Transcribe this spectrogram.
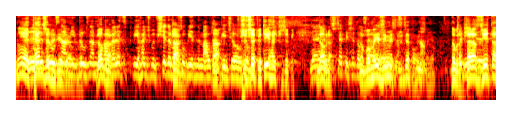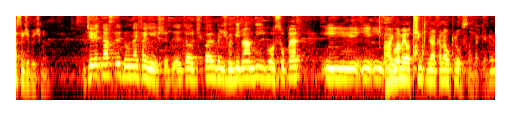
nie, ten żeby był z wiedział. nami, był z nami Dobra. Pawelec, jechaliśmy w 7 Tak. osób jednym autem Tak, pięcio... w przyczepie, ty jechałeś w przyczepie. Jechałem Dobra, w przyczepie się no dobrze, bo my jeździmy z e, przyczepą no. jeszcze, nie? Dobra, Czyli, teraz e, w 19 gdzie byliśmy? 19 był najfajniejszy. Y, To ci powiem, byliśmy w Irlandii i było super. I, i, i A i mamy odcinki na Kanał Plus, są takie, nie?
